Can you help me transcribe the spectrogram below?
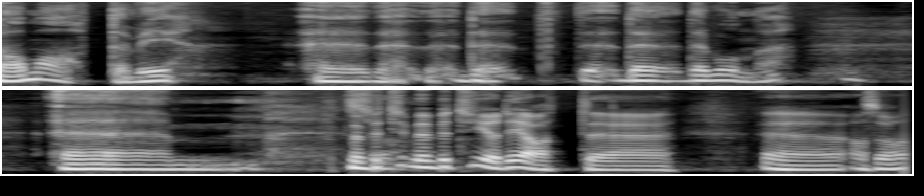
da mater vi eh, det, det, det, det vonde. Um, men, betyr, men, betyr, det at uh, altså,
